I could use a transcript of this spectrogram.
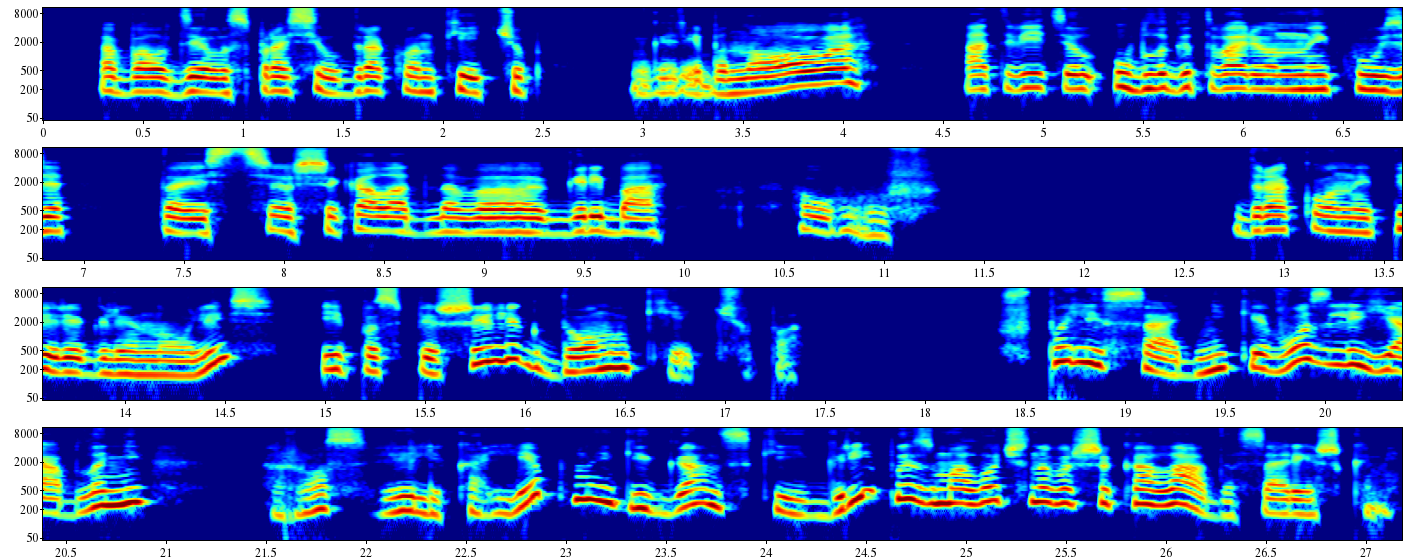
— обалдело спросил дракон кетчуп. «Грибного», — ответил ублаготворенный Кузя, — «то есть шоколадного гриба. Уф». Драконы переглянулись и поспешили к дому кетчупа. В палисаднике возле яблони рос великолепный гигантский гриб из молочного шоколада с орешками.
